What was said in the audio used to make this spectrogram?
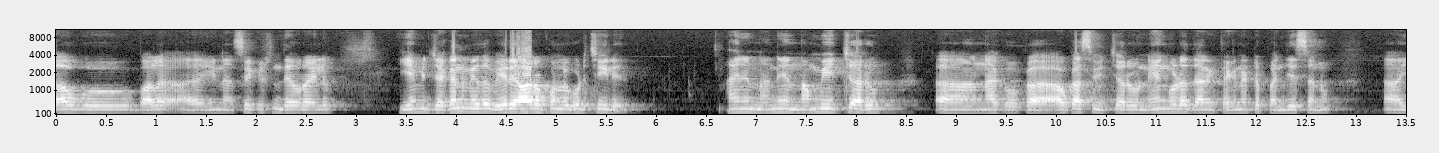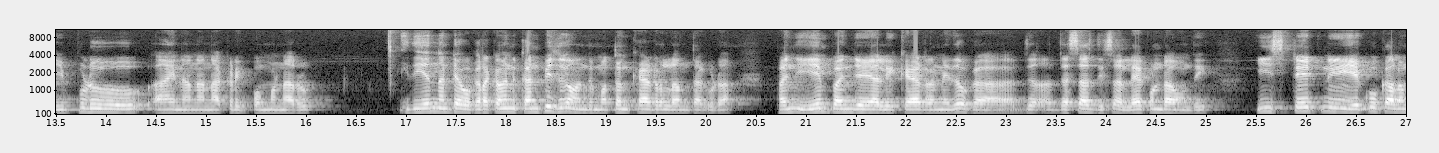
లావు బాల ఈయన శ్రీకృష్ణదేవరాయలు ఏమి జగన్ మీద వేరే ఆరోపణలు కూడా చేయలేదు. ఆయన నన్నే నమ్మి ఇచ్చారు. నాకు ఒక అవకాశం ఇచ్చారు. నేను కూడా దానికి తగినట్టు పనిచేశాను ఇప్పుడు ఆయన నన్ను అక్కడికి పొమ్మన్నారు. ఇది ఏంటంటే ఒక రకమైన కన్ఫ్యూజ్గా ఉంది మొత్తం కేడర్లు అంతా కూడా. పని ఏం పని చేయాలి? కేడర్ అనేది ఒక దశ దిశ లేకుండా ఉంది. ఈ స్టేట్ని ఎక్కువ కాలం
